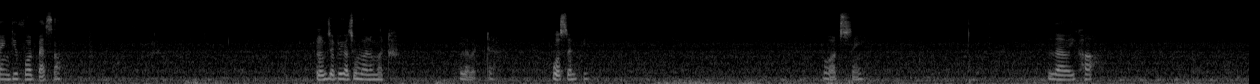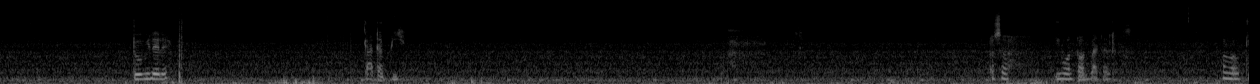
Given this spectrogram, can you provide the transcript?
थैंक यू फॉर पैसा। लोग जब पिकाचू मारा मत। बोला बेटा। पोसन पी बहुत सही। ला भाई, खा। तू भी ले ले। टाटा पी अच्छा you want not better how about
